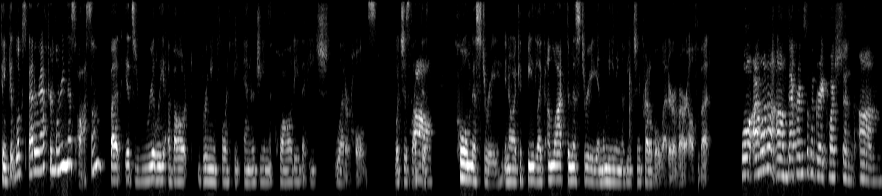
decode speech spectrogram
think it looks better after learning this, awesome. But it's really about bringing forth the energy and the quality that each letter holds, which is like wow. Cool mystery. You know, it could be like unlock the mystery and the meaning of each incredible letter of our alphabet. Well, I want to, um, that brings up a great question. Um,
